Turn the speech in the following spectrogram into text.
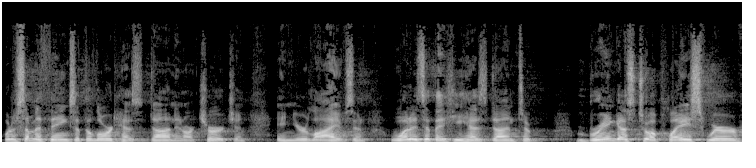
What are some of the things that the Lord has done in our church and in your lives? And what is it that He has done to bring us to a place where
